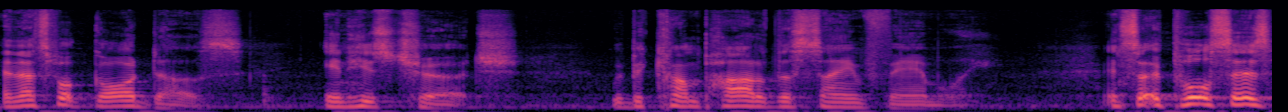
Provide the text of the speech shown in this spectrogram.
And that's what God does in His church. We become part of the same family. And so Paul says,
